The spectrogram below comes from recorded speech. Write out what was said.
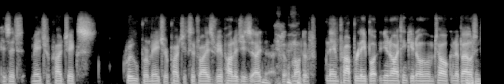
is it major projects group or major projects advisory? Apologies, I, I don't know the name properly, but you know, I think you know who I'm talking about. Mhm.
